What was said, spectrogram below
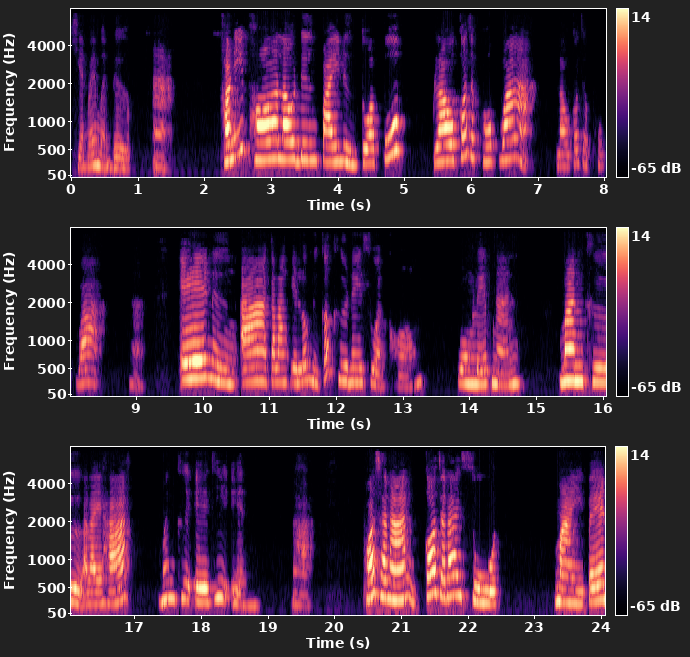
เขียนไว้เหมือนเดิม อะคราวนี้พอเราดึงไป 1 ตัวปุ๊บ เราก็จะพบว่า เราก็จะพบว่า a 1 r กำลัง n ลบ1ก็คือในส่วนของวงเล็บนั้น มันคืออะไรคะ มันคือ a ที่ n นะคะ เพราะฉะนั้นก็จะได้สูตรใหม่เป็น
